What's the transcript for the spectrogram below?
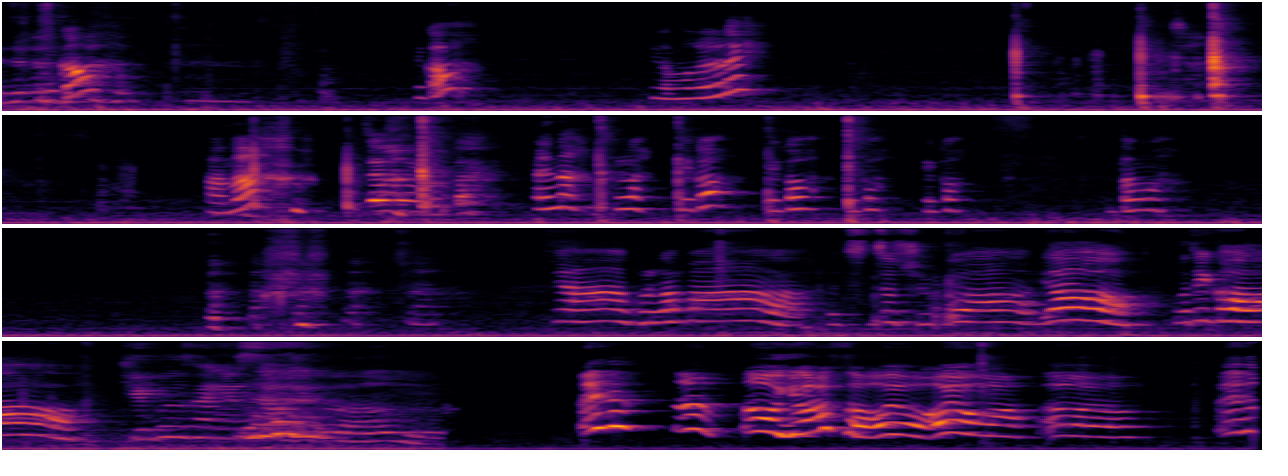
이리 와. 이거? 이거? 이거 먹을래? 자. 안 와? 짜증났다. 아이나, 일로 와. 이거? 이거? 이거? 이거? 어떤 거? 야, 골라봐. 나 진짜 줄 거야. 야, 어디 가? 기분 상했어 지금. 어 열었어 어여 어여 와 어여 애나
